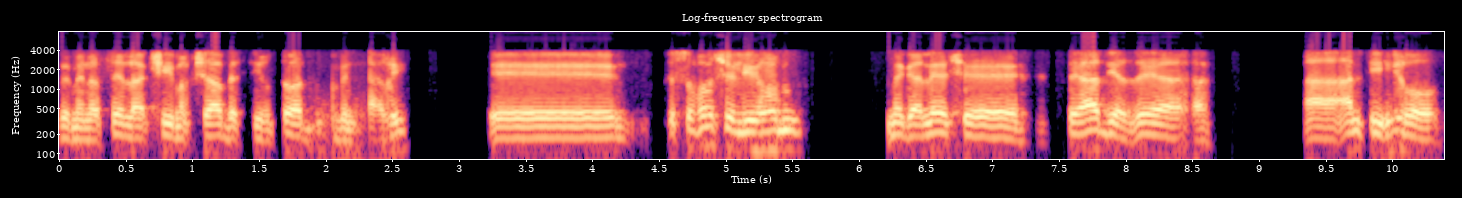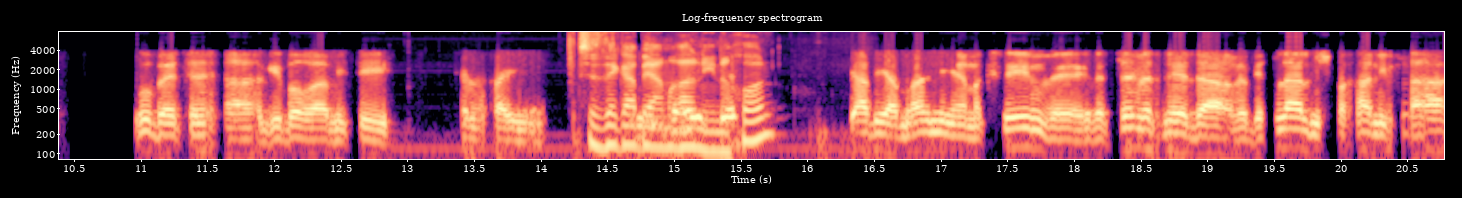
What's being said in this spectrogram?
ומנסה להגשים עכשיו בסרטו הדוקומנטרי. אה, בסופו של יום מגלה שסעדיה זה האנטי-הירו הוא בעצם הגיבור האמיתי של החיים. שזה גבי אמרני, נכון? גבי אמרני המקסים, וצוות נהדר, ובכלל משפחה נפלאה.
